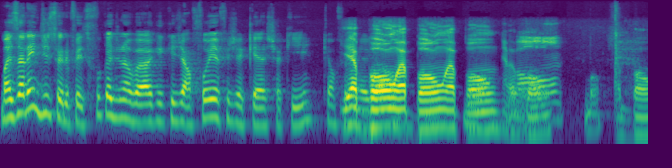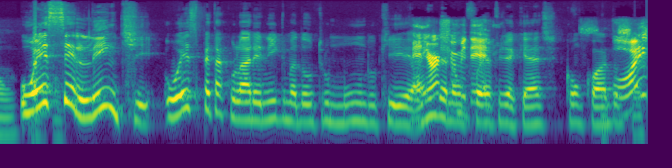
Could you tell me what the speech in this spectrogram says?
Mas além disso, ele fez Fuga de Nova York, que já foi FGCast aqui, que é um E filme é legal. bom, é bom, é bom, É é bom. Bom. Bom. Tá bom. O excelente, o espetacular Enigma do Outro Mundo, que Melhor ainda não filme foi dele. FGCast, concordo. Foi,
